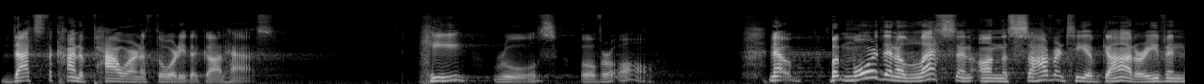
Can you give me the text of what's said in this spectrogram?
That's the kind of power and authority that God has. He rules over all. Now, but more than a lesson on the sovereignty of God or even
